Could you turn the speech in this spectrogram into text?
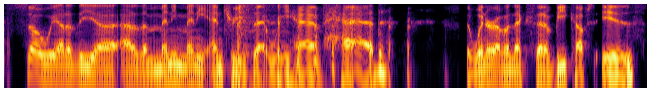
So we out of the uh, out of the many many entries that we have had, the winner of a next set of B cups is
